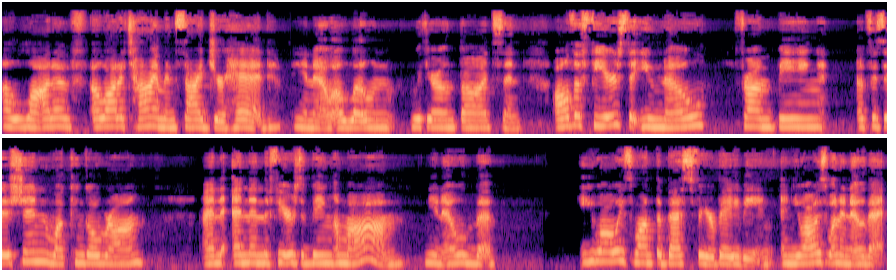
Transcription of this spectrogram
a lot of a lot of time inside your head, you know, alone with your own thoughts and all the fears that you know from being a physician, what can go wrong, and and then the fears of being a mom, you know, the you always want the best for your baby and, and you always want to know that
